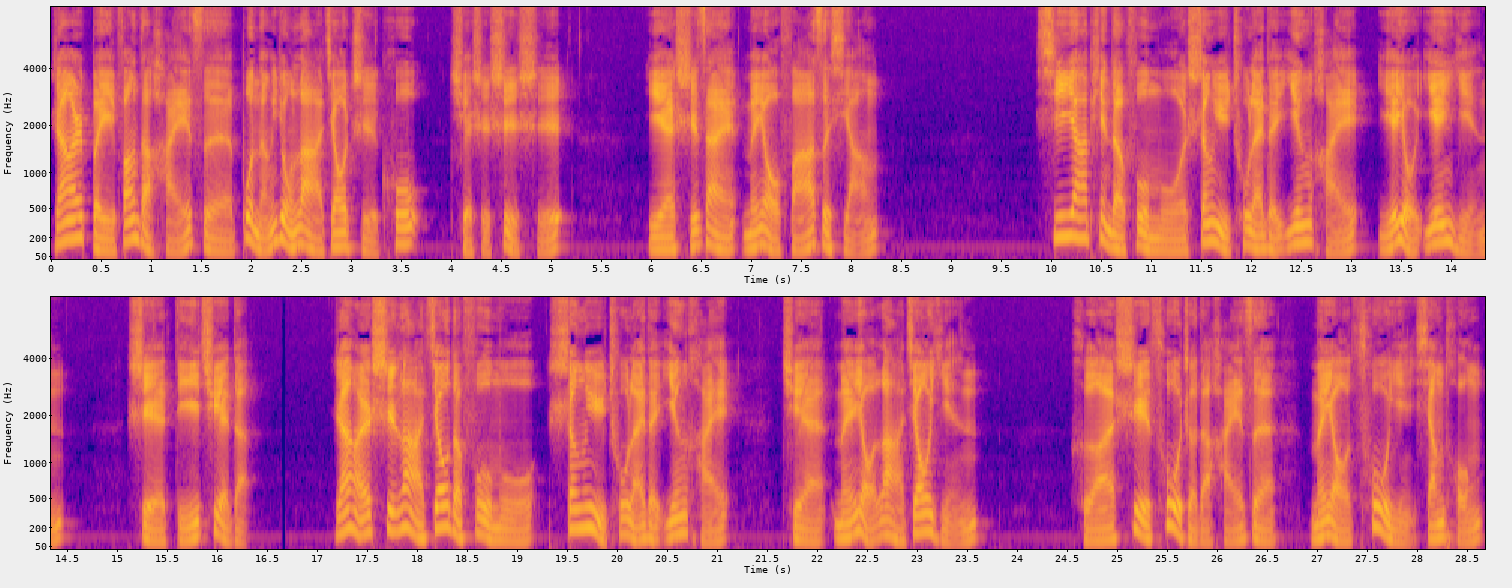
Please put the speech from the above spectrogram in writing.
然而，北方的孩子不能用辣椒止哭，却是事实，也实在没有法子想。吸鸦片的父母生育出来的婴孩也有烟瘾，是的确的。然而，是辣椒的父母生育出来的婴孩。却没有辣椒瘾，和嗜醋者的孩子没有醋瘾相同，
